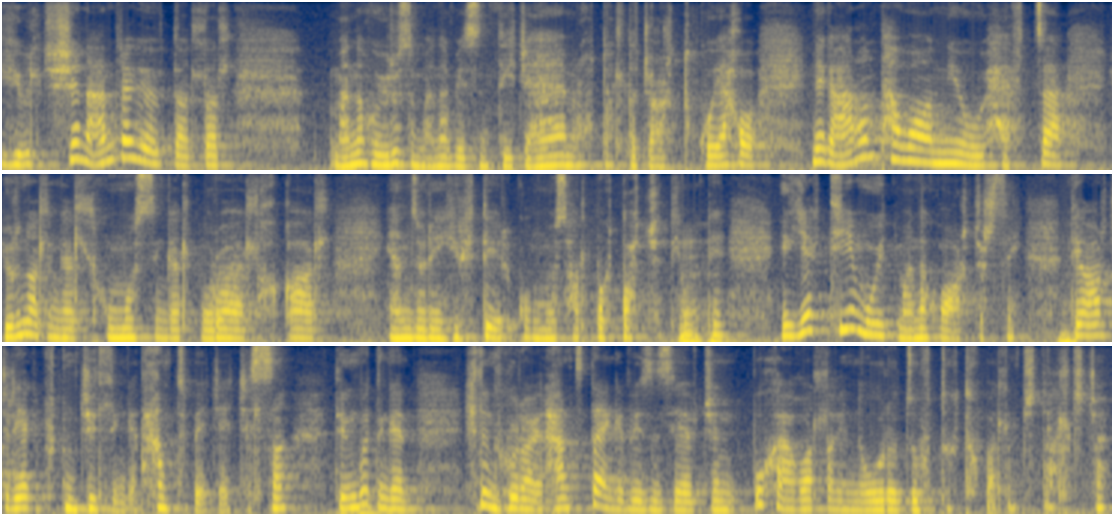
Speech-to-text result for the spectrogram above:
хэвэл жишээ нь андрагийн хувьд бол манай хүн ерөөсөө манай бизнес тийж амар хутгалтаж ордоггүй. Яг уу нэг 15 оны үе хавцаа ер нь бол ингээл хүмүүс ингээл буруу ойлгохгүй л янз бүрийн хэрэгтэй хэрэггүй хүмүүс холбогдооч гэх юм тий. Нэг яг тийм үед манай хүн орж ирсэн. Тэгээ орж ир яг бүтэн жил ингээд хамт байж ажилласан. Тэнгүүд ингээд ихэнх нөхөр хоёр хамтдаа ингээд бизнесээ явж гин бүх агуулга энэ өөрөө зөвтгөх боломжтой болчихоо.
